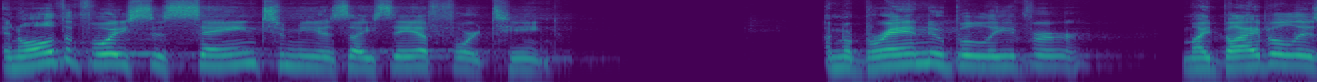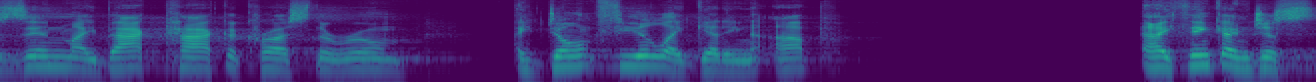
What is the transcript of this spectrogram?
And all the voice is saying to me is Isaiah 14. I'm a brand new believer. My Bible is in my backpack across the room. I don't feel like getting up. I think I'm just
